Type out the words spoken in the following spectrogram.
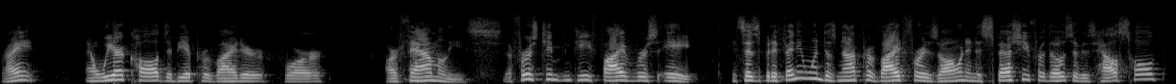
right? And we are called to be a provider for our families. 1 Timothy 5, verse 8 it says, But if anyone does not provide for his own, and especially for those of his household,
